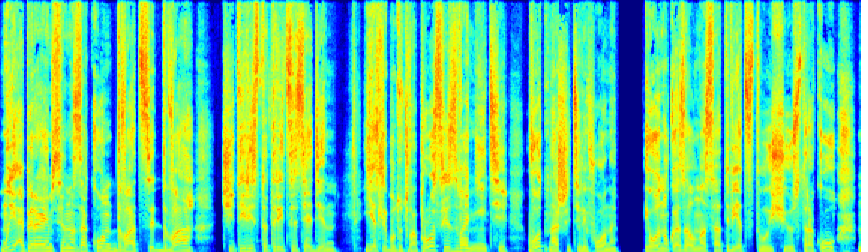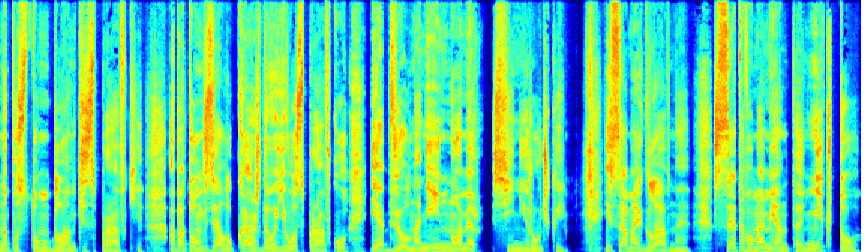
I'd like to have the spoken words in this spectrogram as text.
Мы опираемся на закон 22 431. Если будут вопросы, звоните. Вот наши телефоны. И он указал на соответствующую строку на пустом бланке справки, а потом взял у каждого его справку и обвел на ней номер синей ручкой. И самое главное, с этого момента никто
